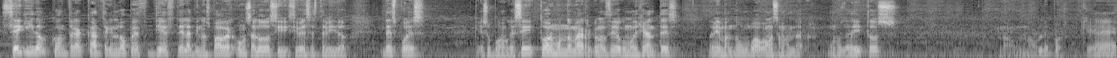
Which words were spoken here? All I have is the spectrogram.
seguido contra Catherine López 10 de Latinos Power. Un saludo si, si ves este vídeo después. Que supongo que sí. Todo el mundo me ha reconocido, como dije antes. También mando un wow. Vamos a mandar unos deditos. No, un noble, ¿por qué?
